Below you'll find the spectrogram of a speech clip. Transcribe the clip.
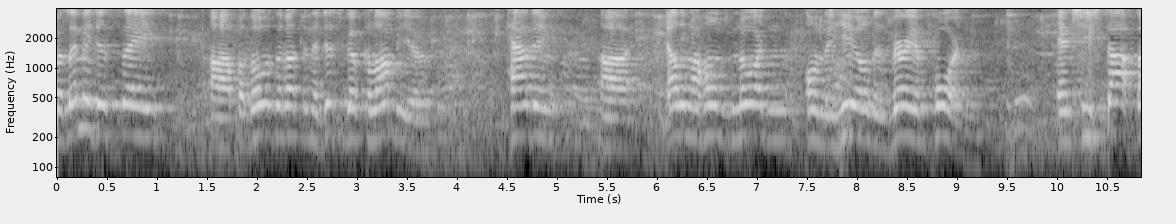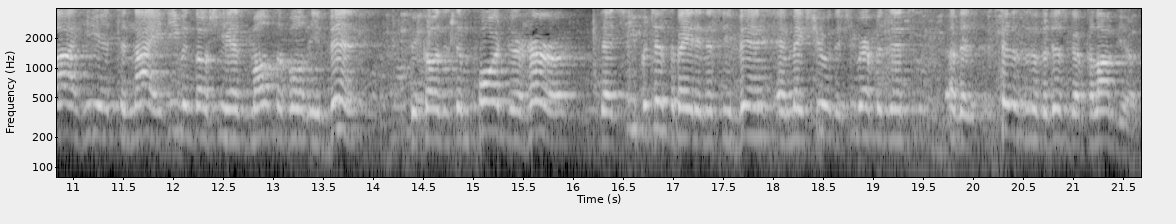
But let me just say, uh, for those of us in the District of Columbia, having uh, Eleanor Holmes Norton on the Hill is very important. And she stopped by here tonight, even though she has multiple events, because it's important to her that she participate in this event and make sure that she represents uh, the citizens of the District of Columbia.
